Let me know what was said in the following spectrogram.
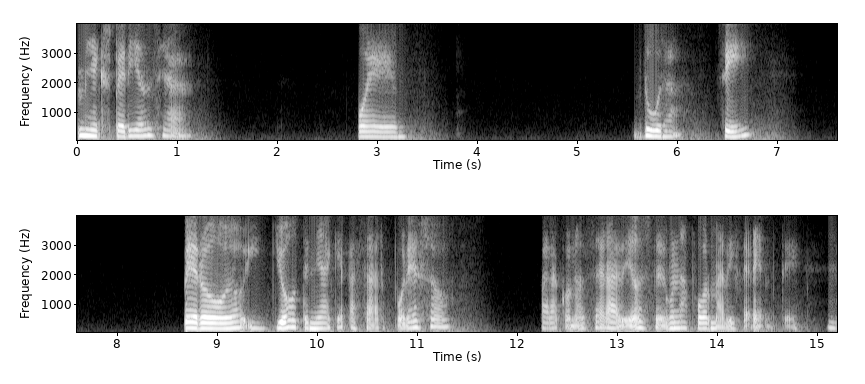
mi experiencia fue dura, sí, pero yo tenía que pasar por eso para conocer a Dios de una forma diferente. Mm.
